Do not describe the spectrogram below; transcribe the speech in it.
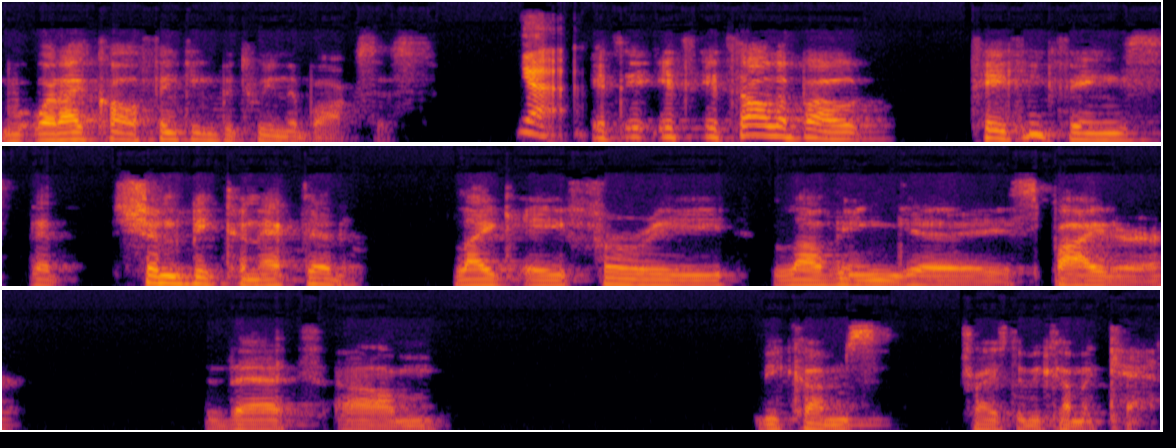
Yes. What I call thinking between the boxes. Yeah, it's it's it's all about taking things that shouldn't be connected like a furry, loving uh, spider that um, becomes tries to become a cat.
